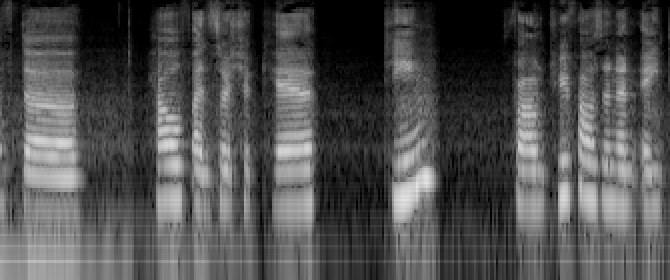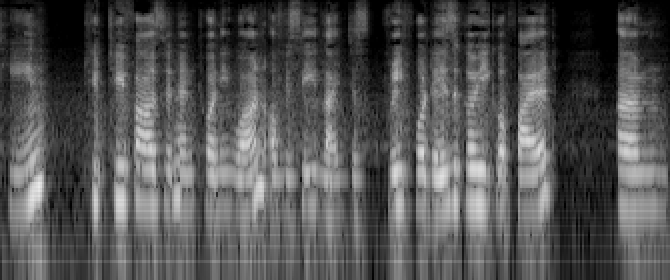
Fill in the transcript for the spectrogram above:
of the health and social care team from 2018 to 2021. Obviously, like just three, four days ago, he got fired. Um,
